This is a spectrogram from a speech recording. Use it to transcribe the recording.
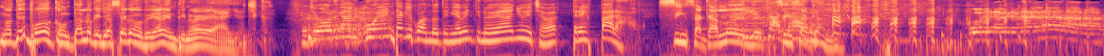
No te puedo contar lo que yo hacía cuando tenía 29 años, chico. Jorgan cuenta que cuando tenía 29 años echaba tres parados. Sin sacarlo del. Sin sin sacarlo. sacarlo. Bueno, la verdad,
